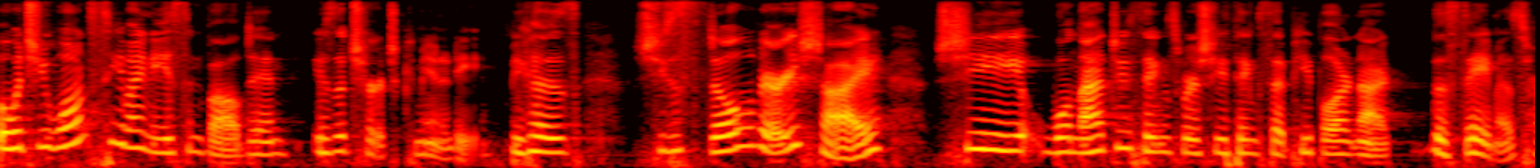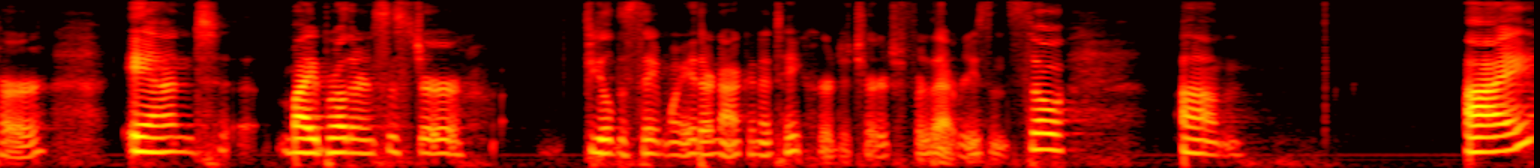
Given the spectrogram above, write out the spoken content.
But what you won't see my niece involved in is a church community because she's still very shy. She will not do things where she thinks that people are not the same as her. And my brother and sister feel the same way. They're not going to take her to church for that reason. So um, I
